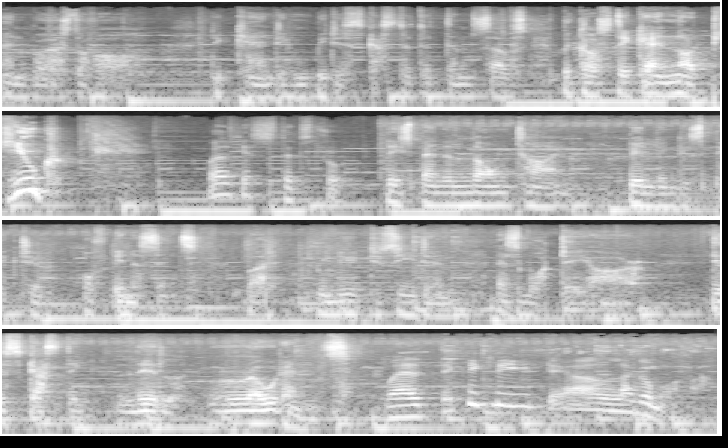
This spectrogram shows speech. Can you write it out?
And worst of all, they can't even be disgusted at themselves because they cannot puke. Well, yes, that's true. They spend a long time building this picture of innocence, but we need to see them as what they are disgusting little rodents. Well, technically, they are lagomorpha.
